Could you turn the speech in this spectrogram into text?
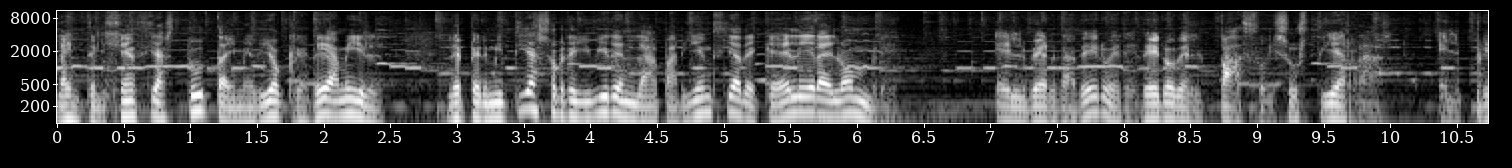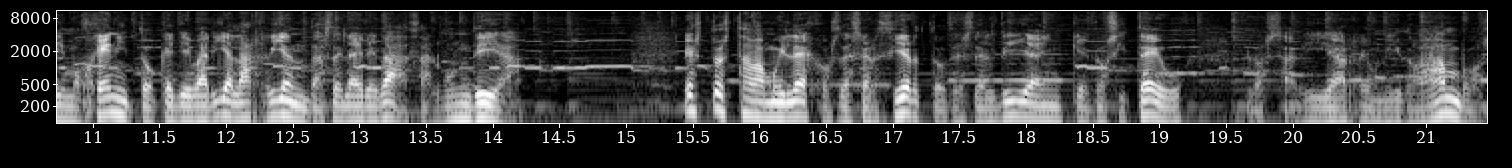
La inteligencia astuta y mediocre de Amil le permitía sobrevivir en la apariencia de que él era el hombre, el verdadero heredero del Pazo y sus tierras, el primogénito que llevaría las riendas de la heredad algún día. Esto estaba muy lejos de ser cierto desde el día en que Dositeu los había reunido a ambos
